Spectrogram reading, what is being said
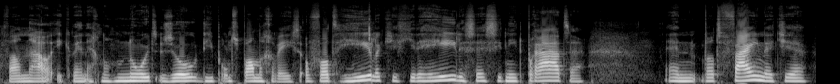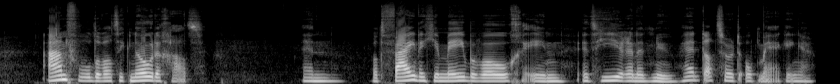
van, nou, ik ben echt nog nooit zo diep ontspannen geweest. Of wat heerlijk dat je de hele sessie niet praten. En wat fijn dat je aanvoelde wat ik nodig had. En wat fijn dat je meebewoog in het hier en het nu. Dat soort opmerkingen.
